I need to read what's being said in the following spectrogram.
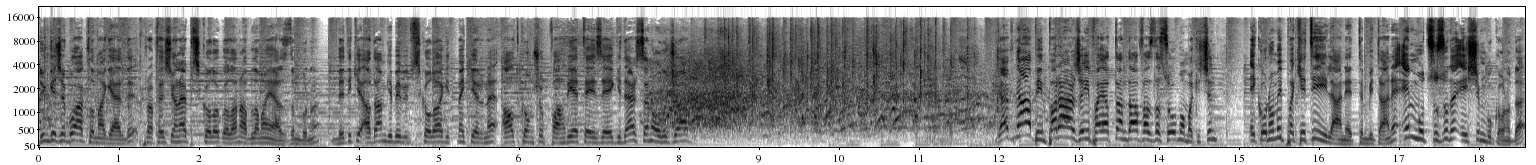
Dün gece bu aklıma geldi. Profesyonel psikolog olan ablama yazdım bunu. Dedi ki adam gibi bir psikoloğa gitmek yerine alt komşum Fahriye teyzeye gidersen olacağı... Ya ne yapayım? Para harcayıp hayattan daha fazla soğumamak için ekonomi paketi ilan ettim bir tane. En mutsuzu da eşim bu konuda.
